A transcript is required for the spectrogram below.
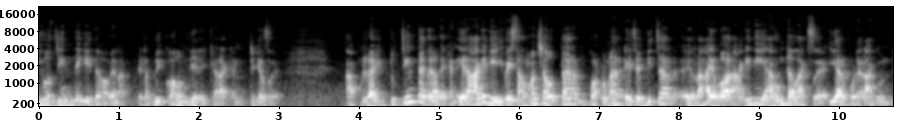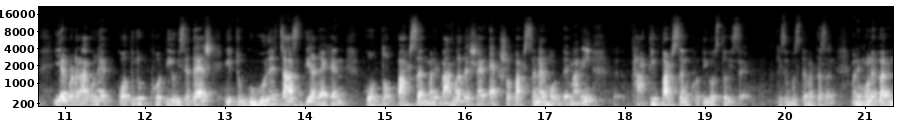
ইও জিন্দেগিতে হবে না। এটা দুই কলম দিয়ে লিখে রাখেন। ঠিক আছে? আপনারা একটু চিন্তা করে দেখেন। এর আগে দিয়ে, এই সালমান শাহ হত্যার ঘটনার এই যে বিচার রায় হওয়ার আগে দিয়ে আগুনটা লাগছে, এয়ারপোর্টের আগুন। এয়ারপোর্টের আগুনে কতটুকু ক্ষতি হয়েছে দেশ? একটু গুগলে চার্জ দিয়ে দেখেন, কত পার্সেন্ট মানে বাংলাদেশের একশো পার্সেন্টের মধ্যে মানে থার্টি পার্সেন্ট ক্ষতিগ্রস্ত হয়েছে কিছু বুঝতে পারতেছেন? মানে মনে করেন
